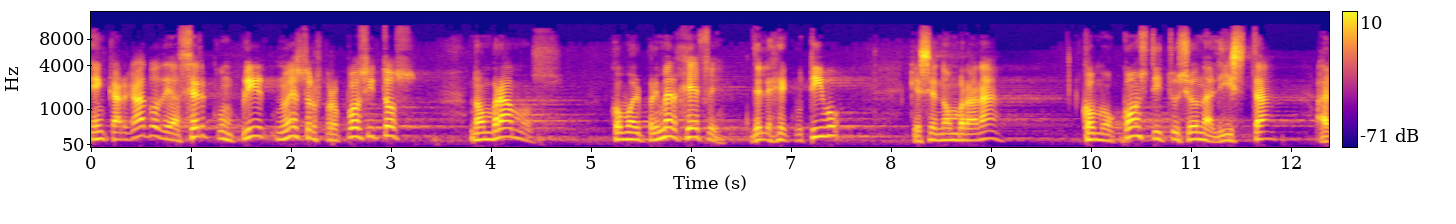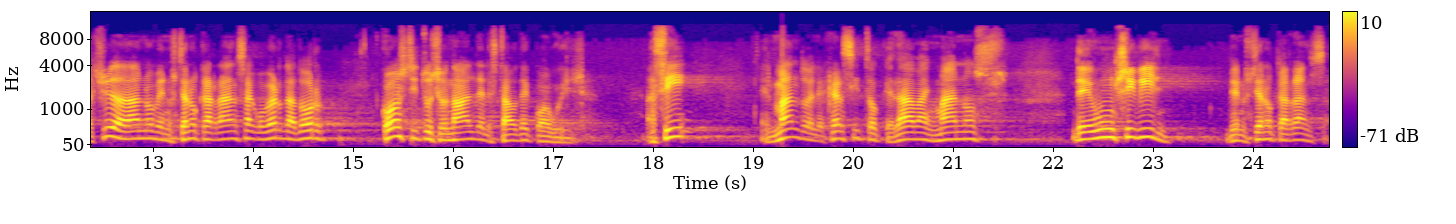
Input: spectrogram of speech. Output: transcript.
encargado de hacer cumplir nuestros propósitos, nombramos como el primer jefe del Ejecutivo, que se nombrará como constitucionalista al ciudadano Venustiano Carranza, gobernador constitucional del estado de Coahuila. Así, el mando del ejército quedaba en manos de un civil, Venustiano Carranza,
